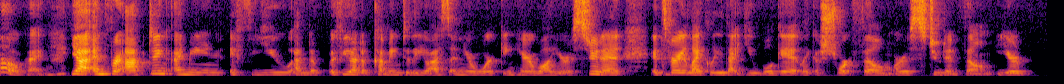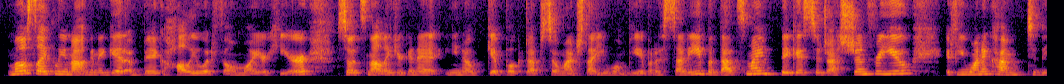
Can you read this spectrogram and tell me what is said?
Oh, okay. Mm-hmm. Yeah, and for acting, I mean, if you end up if you end up coming to the US and you're working here while you're a student, it's very likely that you will get like a short film or a student film. You're most likely not going to get a big Hollywood film while you're here. So it's not like you're going to, you know, get booked up so much that you won't be able to study. But that's my biggest suggestion for you. If you want to come to the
